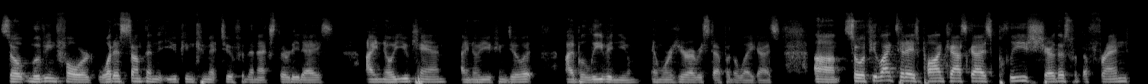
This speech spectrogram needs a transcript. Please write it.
So moving forward what is something that you can commit to for the next 30 days? I know you can. I know you can do it. I believe in you and we're here every step of the way guys. Um, so if you like today's podcast guys please share this with a friend.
